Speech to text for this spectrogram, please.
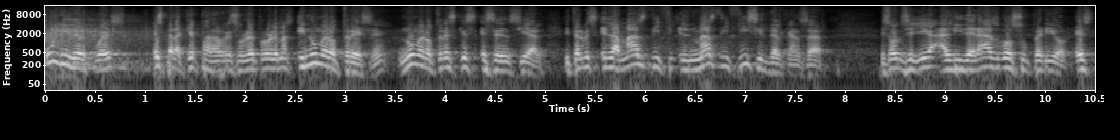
Un líder, pues, ¿es para qué? Para resolver problemas. Y número tres, ¿eh? Número tres, que es esencial. Y tal vez es la más el más difícil de alcanzar. Es donde se llega al liderazgo superior. Es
